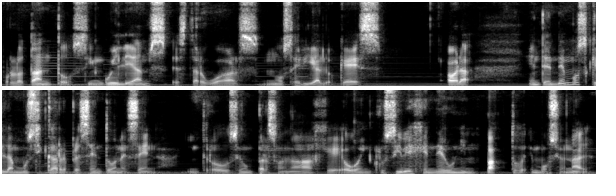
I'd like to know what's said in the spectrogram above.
Por lo tanto, sin Williams, Star Wars no sería lo que es. Ahora, entendemos que la música representa una escena, introduce un personaje o inclusive genera un impacto emocional,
